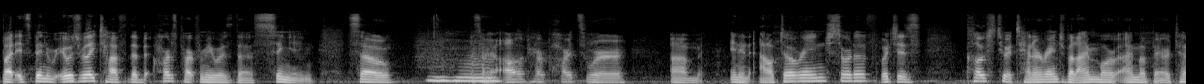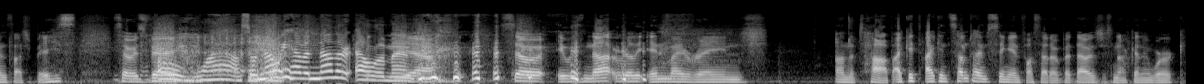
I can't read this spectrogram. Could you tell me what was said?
But it's been, it was really tough. The hardest part for me was the singing. So, Mhm. sorry, all of her parts were um, in an alto range, sort of, which is close to a tenor range. But I'm more, I'm a baritone slash bass, so it's oh, very. Oh wow! So now we have another element. Yeah. so it was not really in my range on the top. I could I can sometimes sing it in falsetto, but that was just not going to work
